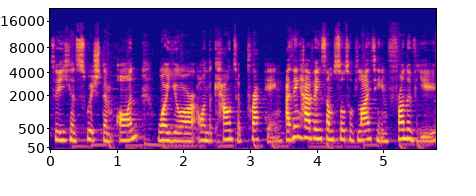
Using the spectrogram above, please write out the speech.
so you can switch them on while you're on the counter prepping. I think having some sort of lighting in front of you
